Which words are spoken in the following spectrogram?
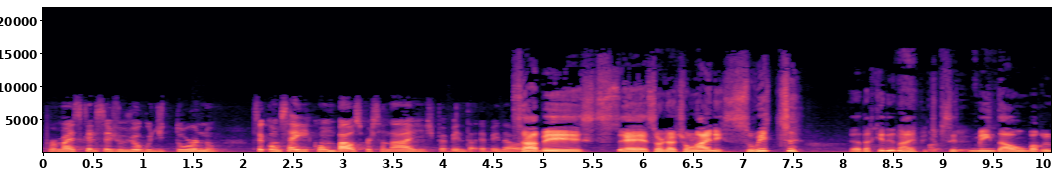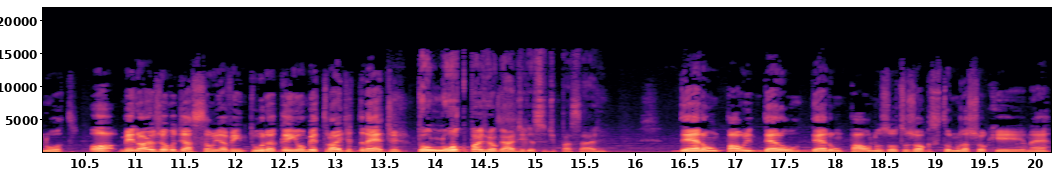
Por mais que ele seja um jogo de turno, você consegue combar os personagens. Tipo, é bem, da- é bem da hora. Sabe é, Sword Art Online? Switch? É daquele naipe, pode tipo, você ser. emendar um bagulho no outro. Ó, melhor jogo de ação e aventura ganhou Metroid Dread. Tô louco pra jogar, diga-se de passagem. Deram um pau, deram, deram um pau nos outros jogos que todo mundo achou que, né?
